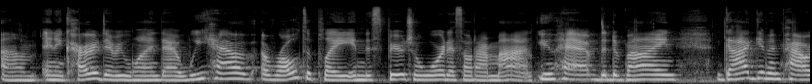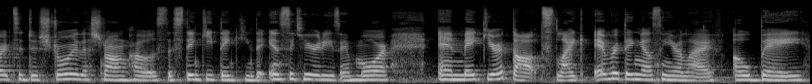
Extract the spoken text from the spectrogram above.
um, and encourage everyone that we have a role to play in the spiritual war that's on our mind. You have the divine, God given power to destroy the strongholds, the stinky thinking, the insecurities, and more, and make your thoughts, like everything else in your life, obey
